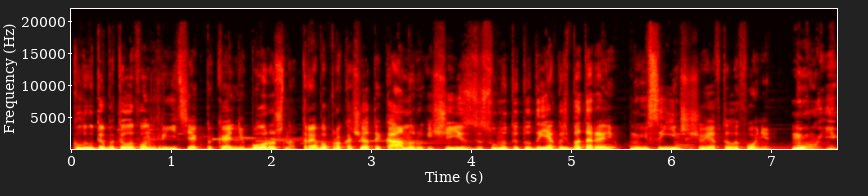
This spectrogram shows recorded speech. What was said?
Коли у тебе телефон гріється як пекельні борошна, треба прокачати камеру і ще й засунути туди якось батарею. Ну і все інше, що є в телефоні. Ну і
